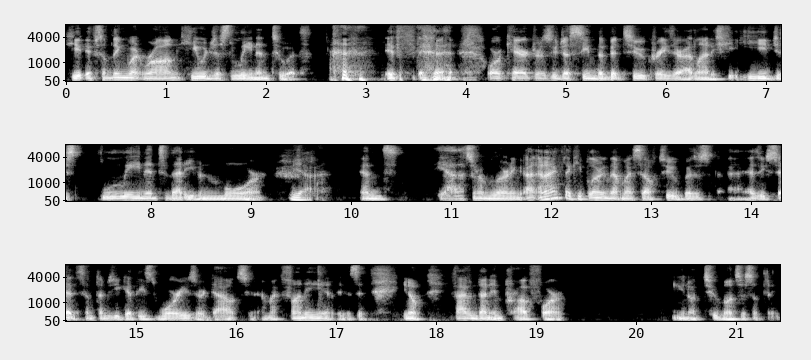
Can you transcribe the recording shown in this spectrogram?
He, if something went wrong, he would just lean into it. if or characters who just seemed a bit too crazy or outlandish, he he just lean into that even more. Yeah, and yeah, that's what I'm learning, and I have to keep learning that myself too. Because as you said, sometimes you get these worries or doubts. Am I funny? Is it you know if I haven't done improv for you know two months or something,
